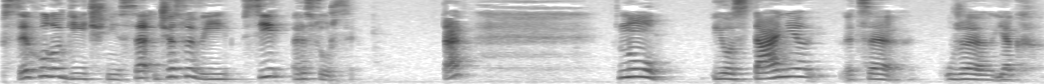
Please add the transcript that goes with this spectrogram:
психологічні, часові всі ресурси. Так? Ну, і останнє, це уже як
